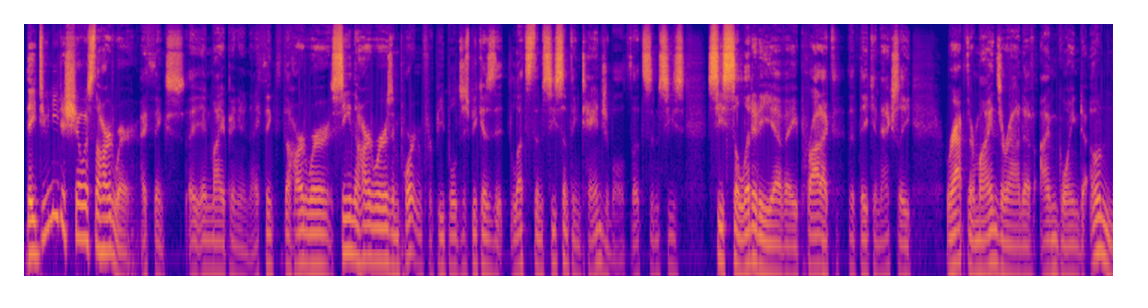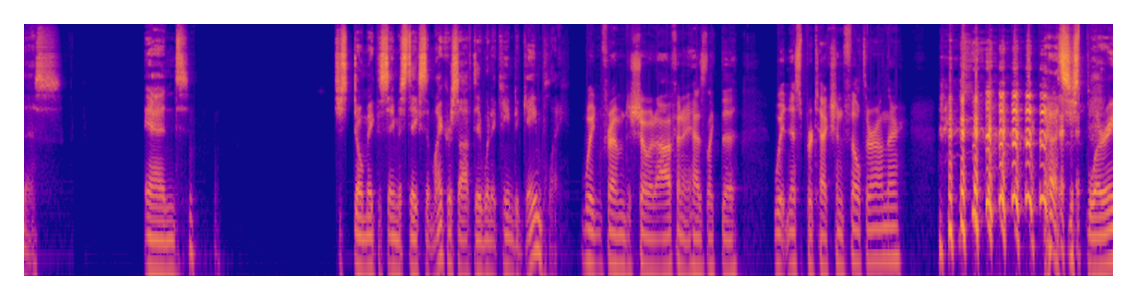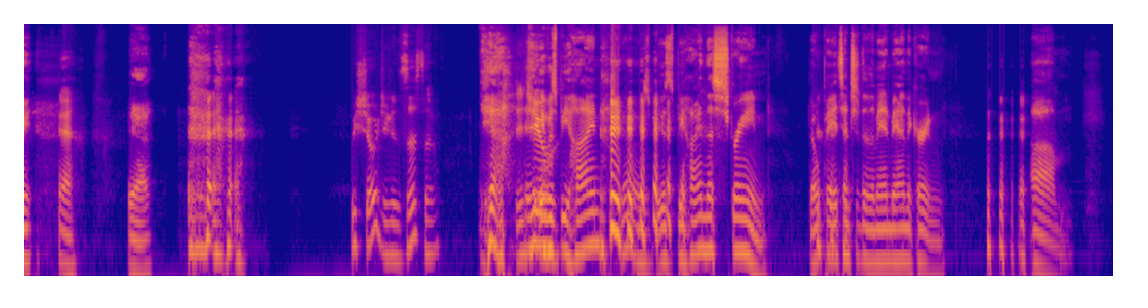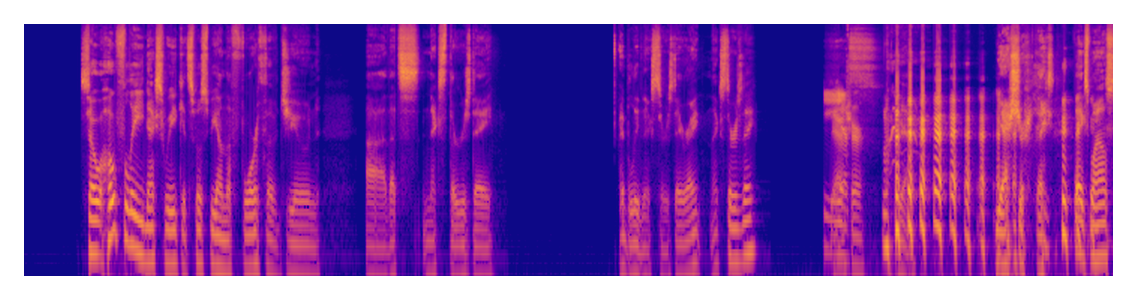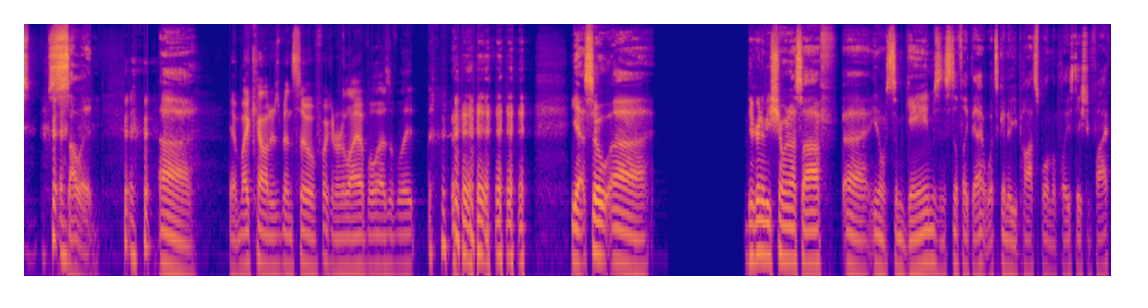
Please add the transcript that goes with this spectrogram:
they do need to show us the hardware. I think, in my opinion, I think the hardware, seeing the hardware, is important for people just because it lets them see something tangible. It lets them see see solidity of a product that they can actually wrap their minds around. Of I'm going to own this, and just don't make the same mistakes that Microsoft did when it came to gameplay. Waiting for him to show it off, and it has like the witness protection filter on there. That's just blurry. yeah. Yeah. we showed you the system. Yeah. Did It- you? It was behind. no, it, was, it was behind this screen. Don't pay attention to the man behind the curtain. Um. So hopefully next week it's supposed to be on the fourth of June. Uh, that's next Thursday. I believe next Thursday, right? Next Thursday. Yeah, yes. sure. Yeah, sure. Thanks. Thanks, Miles. Solid. Uh. yeah, my calendar's been so fucking reliable as of late. yeah, so uh they're going to be showing us off uh you know some games and stuff like that, what's going to be possible on the PlayStation 5.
